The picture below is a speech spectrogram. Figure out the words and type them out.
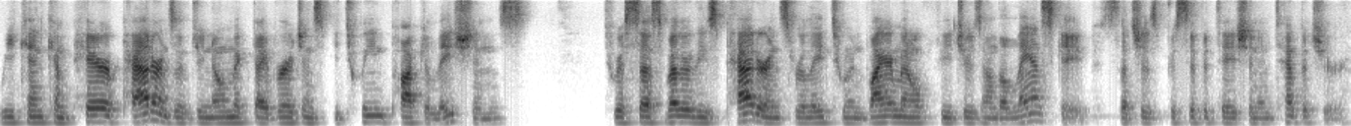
we can compare patterns of genomic divergence between populations to assess whether these patterns relate to environmental features on the landscape, such as precipitation and temperature.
